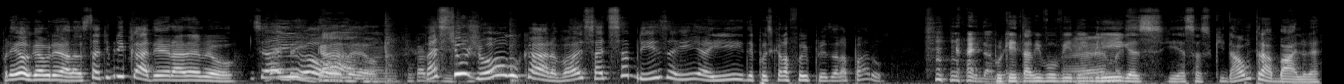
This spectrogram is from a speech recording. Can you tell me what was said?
Falei, ô Gabriela, você tá de brincadeira, né, meu? Você Vai aí, brigar, ô, meu. mano, Vai assistir o jogo, cara. Vai, sai dessa brisa aí. Aí, depois que ela foi presa, ela parou. Porque bem. tava envolvida É, em brigas e essas que dá um trabalho, né?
